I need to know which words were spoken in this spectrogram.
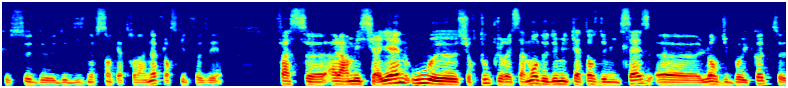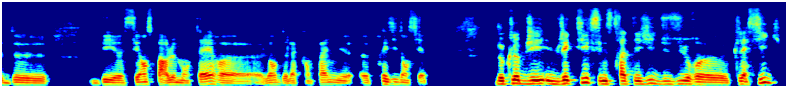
que ceux de, de 1989 lorsqu'il faisait face euh, à l'armée syrienne ou euh, surtout plus récemment de 2014-2016 euh, lors du boycott de, des séances parlementaires lors de la campagne présidentielle. Donc l'objectif, c'est une stratégie d'usure classique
